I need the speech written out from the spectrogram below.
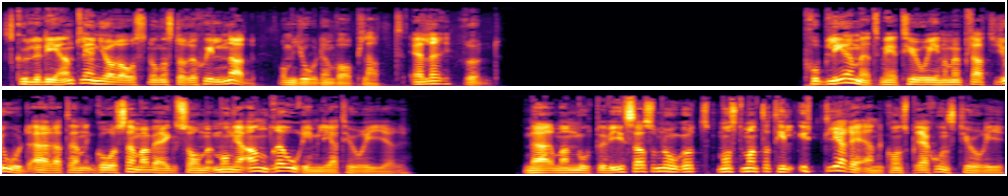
skulle det egentligen göra oss någon större skillnad om jorden var platt eller rund? Problemet med teorin om en platt jord är att den går samma väg som många andra orimliga teorier. När man motbevisas om något måste man ta till ytterligare en konspirationsteori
